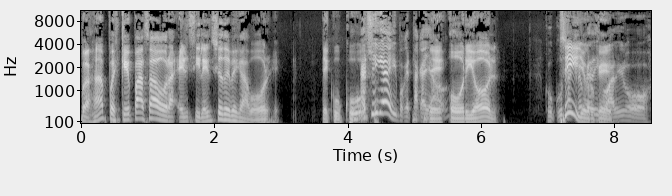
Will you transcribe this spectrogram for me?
Ajá, pues ¿qué pasa ahora? El silencio de Vega Borges, de Cucú. Él sigue ahí porque está callado. De Oriol. Cucuza Sí, creo yo que creo dijo que- algo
